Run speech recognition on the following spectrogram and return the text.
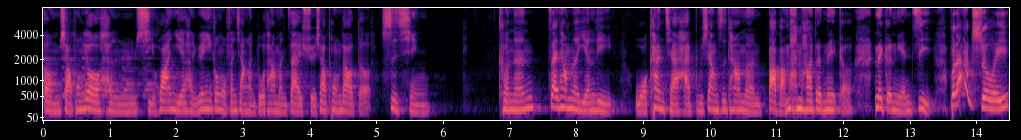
嗯，小朋友很喜欢，也很愿意跟我分享很多他们在学校碰到的事情。可能在他们的眼里。我看起来还不像是他们爸爸妈妈的那个那个年纪，but actually,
